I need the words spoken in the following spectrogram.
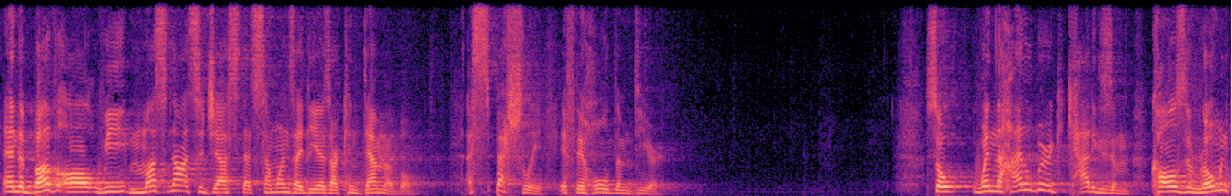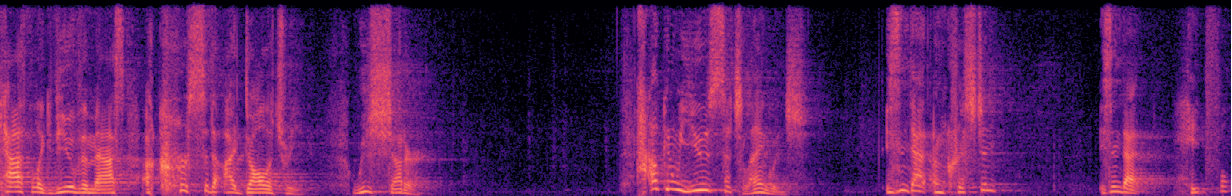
And above all, we must not suggest that someone's ideas are condemnable, especially if they hold them dear. So, when the Heidelberg Catechism calls the Roman Catholic view of the Mass a cursed idolatry, we shudder. How can we use such language? Isn't that unchristian? Isn't that hateful?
